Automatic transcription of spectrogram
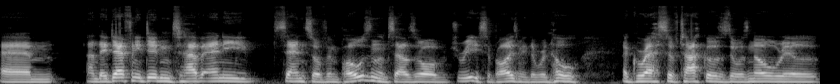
Um, and they definitely didn't have any sense of imposing themselves at all, which really surprised me. There were no aggressive tackles. There was no real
